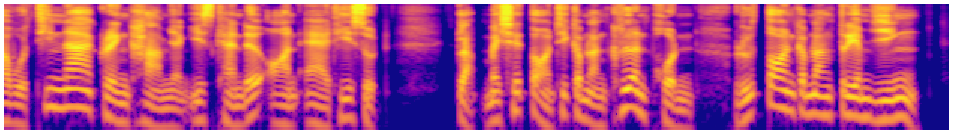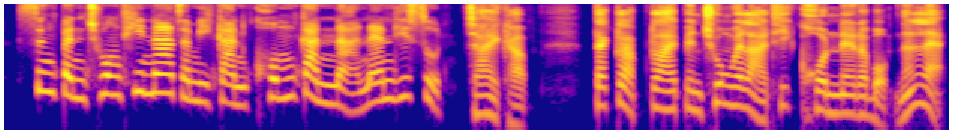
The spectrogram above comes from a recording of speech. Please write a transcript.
อาวุธที่น่าเกรงขามอย่าง Iskander on Air ที่สุด กลับไม่ใช่ตอนที่กำลังเคลื่อนพล หรือตอนกำลังเตรียมยิง ซึ่งเป็นช่วงที่น่าจะมีการค้มกันหนาแน่นที่สุด ใช่ครับ แต่กลับกลายเป็นช่วงเวลาที่คนในระบบนั่นแหละ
